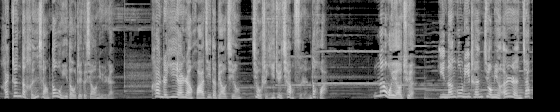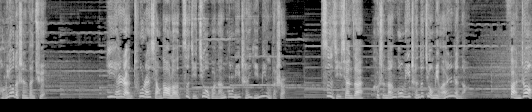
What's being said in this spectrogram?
还真的很想逗一逗这个小女人，看着伊嫣然滑稽的表情，就是一句呛死人的话。那我也要去，以南宫离尘救命恩人加朋友的身份去。伊嫣然突然想到了自己救过南宫离尘一命的事儿，自己现在可是南宫离尘的救命恩人呢。反正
